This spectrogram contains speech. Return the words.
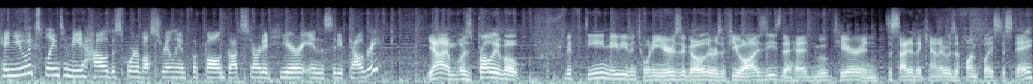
Can you explain to me how the sport of Australian football got started here in the city of Calgary? Yeah, it was probably about 15, maybe even 20 years ago, there was a few Aussies that had moved here and decided that Canada was a fun place to stay.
